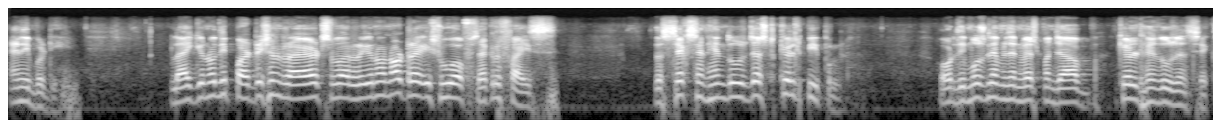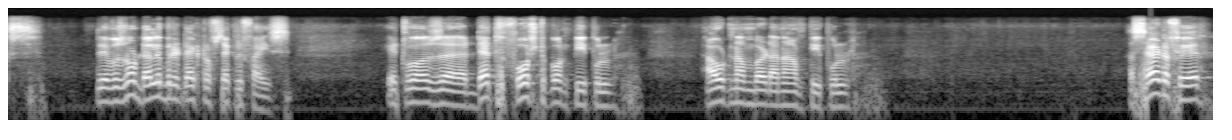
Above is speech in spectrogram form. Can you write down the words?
anybody. Like, you know, the partition riots were, you know, not an issue of sacrifice. The Sikhs and Hindus just killed people. Or the Muslims in West Punjab killed Hindus and Sikhs. There was no deliberate act of sacrifice. It was uh, death forced upon people, outnumbered, unarmed people. A sad affair,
